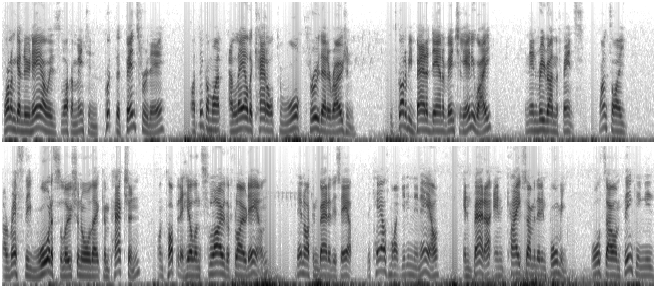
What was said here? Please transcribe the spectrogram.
What I'm going to do now is, like I mentioned, put the fence through there. I think I might allow the cattle to walk through that erosion. It's got to be battered down eventually anyway and then rerun the fence. Once I arrest the water solution or that compaction on top of the hill and slow the flow down, then I can batter this out the cows might get in there now and batter and cave some of that in for me. Also, I'm thinking is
